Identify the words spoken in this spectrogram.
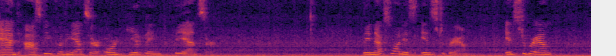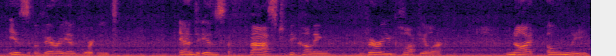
and asking for the answer or giving the answer. The next one is Instagram. Instagram is very important and is fast becoming very popular, not only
